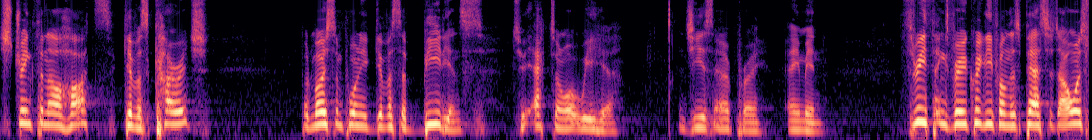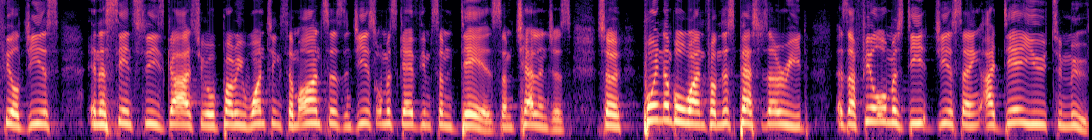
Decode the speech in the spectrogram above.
strengthen our hearts, give us courage, but most importantly, give us obedience to act on what we hear. In Jesus' name I pray. Amen. Three things very quickly from this passage. I almost feel Jesus, in a sense, to these guys who were probably wanting some answers, and Jesus almost gave them some dares, some challenges. So, point number one from this passage I read is I feel almost D- Jesus saying, I dare you to move.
